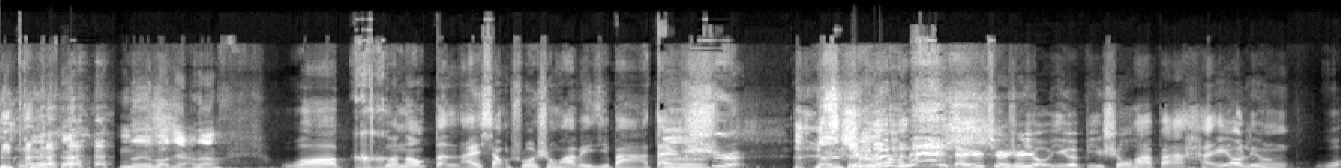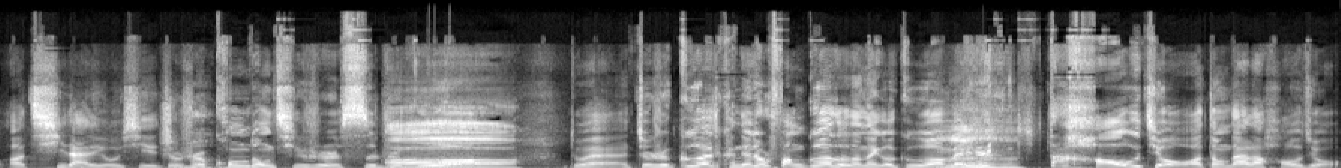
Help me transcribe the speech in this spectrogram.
那老贾呢？我可能本来想说《生化危机八》，但是、但是但是确实有一个比《生化八》还要令我期待的游戏，就是《空洞骑士四之歌》啊，对，就是鸽，肯定就是放鸽子的那个鸽。为什么？他好久啊，等待了好久。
